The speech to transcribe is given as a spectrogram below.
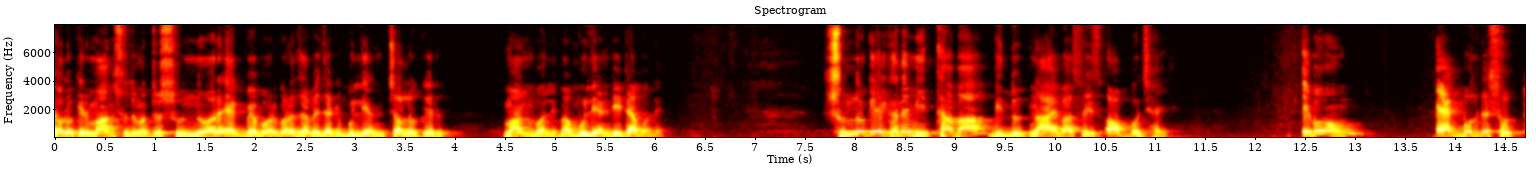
চলকের মান শুধুমাত্র শূন্য আর এক ব্যবহার করা যাবে, যাকে বুলিয়ান চলকের মান বলে বা বুলিয়ান ডেটা বলে। শূন্যকে এখানে মিথ্যা বা বিদ্যুৎ নাই বা সুইচ অফ বোঝায়। এবং এক বলতে সত্য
